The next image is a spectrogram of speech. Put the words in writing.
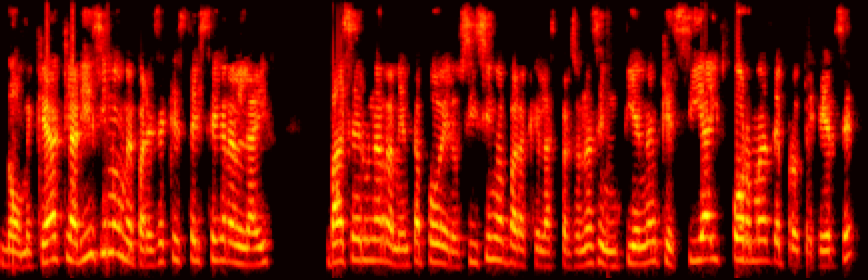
no, me queda clarísimo, me parece que este Instagram Live va a ser una herramienta poderosísima para que las personas entiendan que sí hay formas de protegerse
